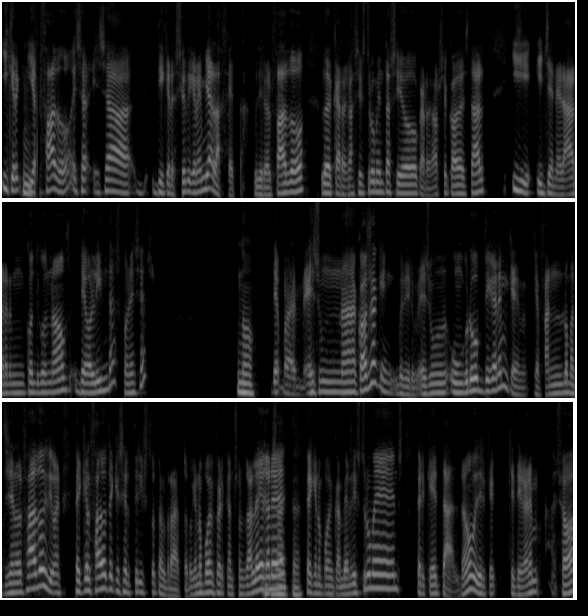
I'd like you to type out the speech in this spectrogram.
I crec Mm. i el fado, aquesta digressió, diguem, ja l'ha feta. Vull dir, el fado, lo de carregar-se instrumentació, carregar-se coses tal, i, i generar continguts nous d'Olindas, coneixes? No. Eh, és una cosa que, vull dir, és un, un grup, diguem, que, que fan el mateix en el fado i diuen per què el fado té que ser trist tot el rato? Perquè no poden fer cançons alegres, Exacte. perquè no poden canviar d'instruments, perquè tal, no? Vull dir que, que diguem, això,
